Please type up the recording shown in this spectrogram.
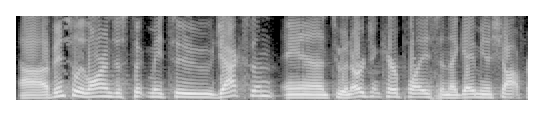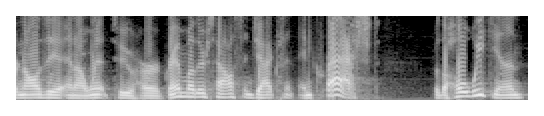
Uh, eventually, Lauren just took me to Jackson and to an urgent care place, and they gave me a shot for nausea. And I went to her grandmother's house in Jackson and crashed for the whole weekend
